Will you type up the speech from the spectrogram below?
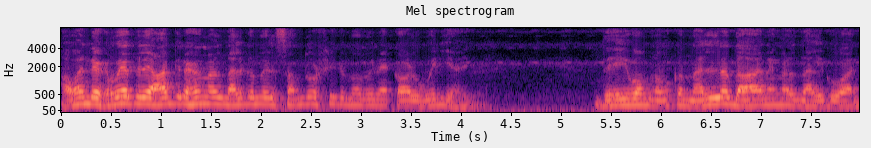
അവന്റെ ഹൃദയത്തിലെ ആഗ്രഹങ്ങൾ നൽകുന്നതിൽ സന്തോഷിക്കുന്നതിനേക്കാൾ ഉപരിയായി ദൈവം നമുക്ക് നല്ല ദാനങ്ങൾ നൽകുവാൻ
